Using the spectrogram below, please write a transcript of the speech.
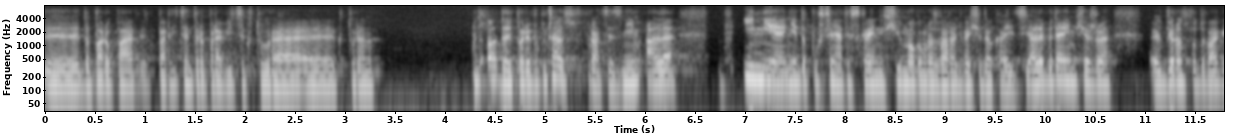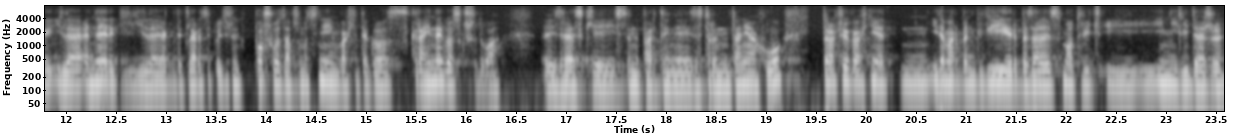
y, do paru par, partii centroprawicy, które, y, które no, do tej pory wykluczały współpracę z nim, ale w imię niedopuszczenia tych skrajnych sił mogą rozważać wejście do koalicji, ale wydaje mi się, że biorąc pod uwagę ile energii, ile jak deklaracji politycznych poszło za wzmocnieniem właśnie tego skrajnego skrzydła izraelskiej sceny partyjnej ze strony Netanyahu, to raczej właśnie mm, Itamar Ben-Gvir, Bezalel Smotrich i, inni liderzy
